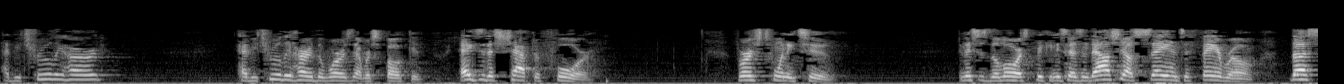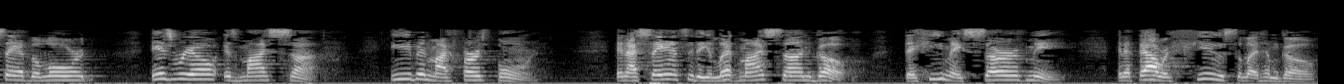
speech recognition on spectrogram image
Have you truly heard? Have you truly heard the words that were spoken? Exodus chapter 4, verse 22. And this is the Lord speaking. He says, And thou shalt say unto Pharaoh, Thus saith the Lord, Israel is my son, even my firstborn. And I say unto thee, Let my son go, that he may serve me And if thou refuse to let him go,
